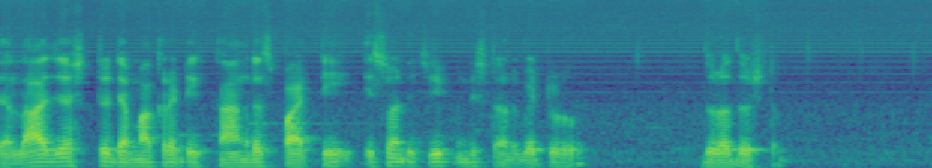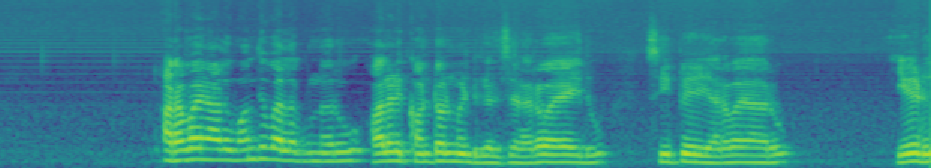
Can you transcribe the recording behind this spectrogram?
the largest democratic Congress party ఇటువంటి చీఫ్ మినిస్టర్ని పెట్టుడు దురదృష్టం. అరవై నాలుగు మంది వాళ్ళకు ఉన్నారు. ఆల్రెడీ కంటోన్మెంట్ గెలిచారు అరవై ఐదు సిపిఐ అరవై ఆరు ఏడు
